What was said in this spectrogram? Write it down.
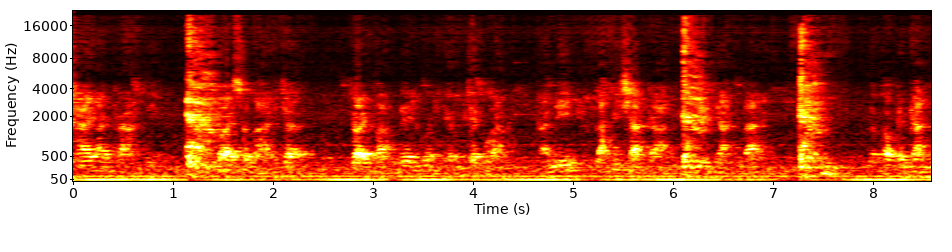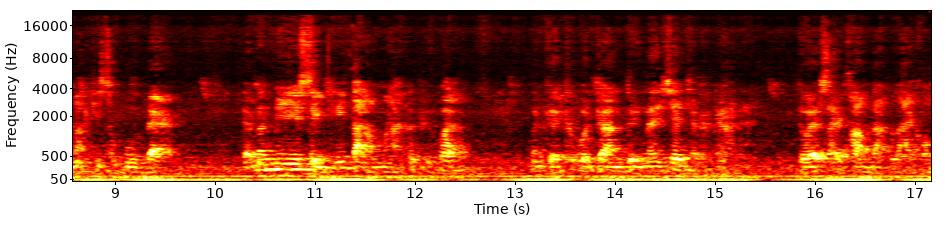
ใช้อากาศเนี่ยย่อยสลายจะย่อยฟางได้รวดเร็วเจ็ดวันอันนี้หลักวิชาการยืนยันได้ แล้วก็เป็นการหมักที่สมบูรณ์แบบ แต่มันมีสิ่งที่ตามมาก็คือว่า มันเกิดกระบวนการดึงในเช่นจากอากาศโดยอาศัยความหลากหลายของ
